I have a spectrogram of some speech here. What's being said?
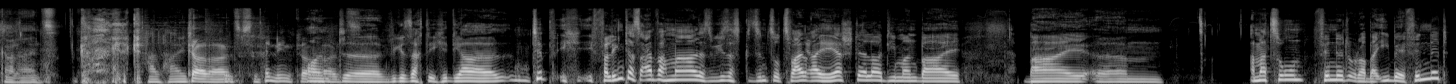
Karl-Heinz. Karl-Heinz. Karl-Heinz. Und äh, wie gesagt, ich, ja, ein Tipp, ich, ich verlinke das einfach mal. Das, wie gesagt, es sind so zwei, drei Hersteller, die man bei, bei ähm, Amazon findet oder bei Ebay findet.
